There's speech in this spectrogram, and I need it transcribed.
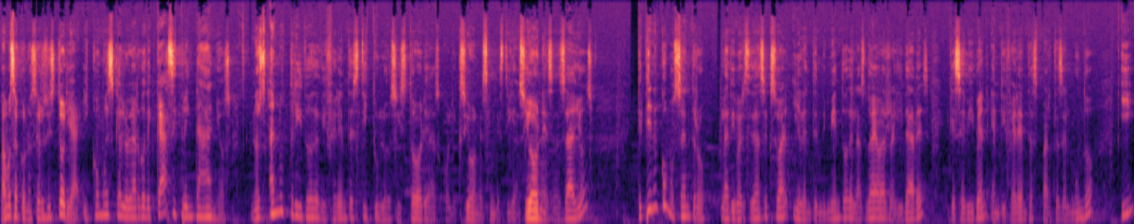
Vamos a conocer su historia y cómo es que a lo largo de casi 30 años nos ha nutrido de diferentes títulos, historias, colecciones, investigaciones, ensayos, que tienen como centro la diversidad sexual y el entendimiento de las nuevas realidades que se viven en diferentes partes del mundo y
